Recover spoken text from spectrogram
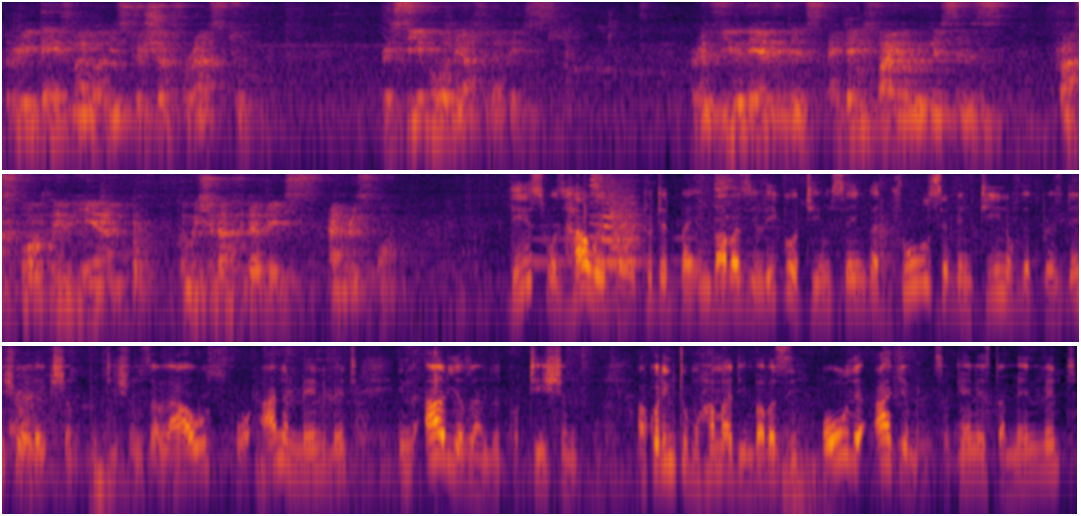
Three days, my lord, is too short for us to receive all the affidavits, review the evidence, identify the witnesses, transport them here, commission affidavits, and respond. This was, however, repeated by Mbabazi legal team saying that Rule 17 of the presidential election petitions allows for an amendment in earlier than the petition. According to Muhammad Mbabazi, all the arguments against amendment,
